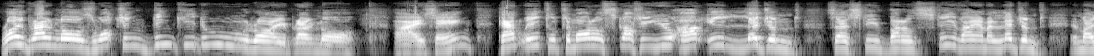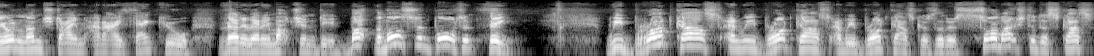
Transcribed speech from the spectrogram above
Roy Brownlaw's watching Dinky Doo, Roy Brownlaw. I saying, can't wait till tomorrow, Scottie. You are a legend, says Steve Burrows. Steve, I am a legend in my own lunchtime, and I thank you very, very much indeed. But the most important thing we broadcast and we broadcast and we broadcast because there is so much to discuss,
